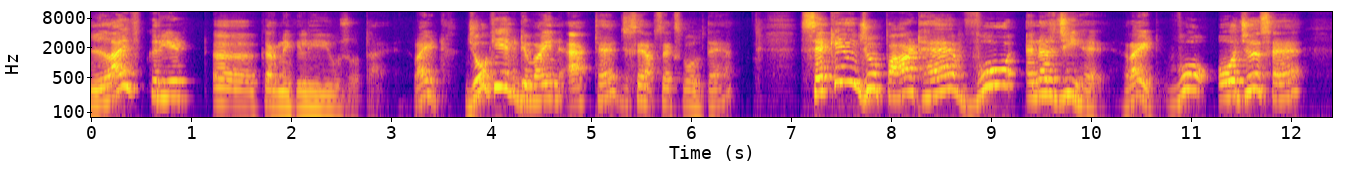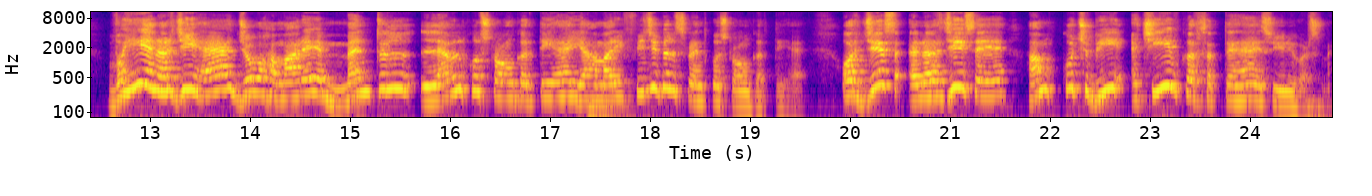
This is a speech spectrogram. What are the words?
लाइफ क्रिएट करने के लिए यूज़ होता है राइट right? जो कि एक डिवाइन एक्ट है, जिसे आप सेक्स बोलते हैं सेकेंड जो पार्ट है, वो एनर्जी है राइट right? वो ओजस है, वही एनर्जी है जो हमारे मेंटल लेवल को स्ट्रॉन्ग करती है या हमारी फ़िज़िकल स्ट्रेंथ को स्ट्रॉन्ग करती है और जिस एनर्जी से हम कुछ भी अचीव कर सकते हैं इस यूनिवर्स में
